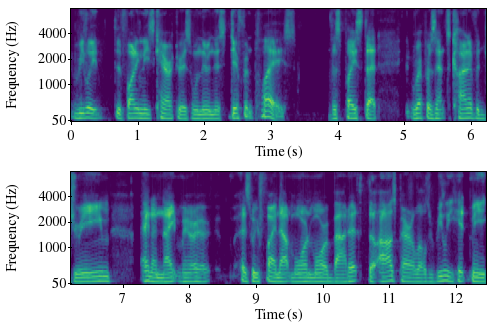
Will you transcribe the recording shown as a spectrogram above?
really defining these characters when they're in this different place, this place that represents kind of a dream and a nightmare as we find out more and more about it. The Oz parallels really hit me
